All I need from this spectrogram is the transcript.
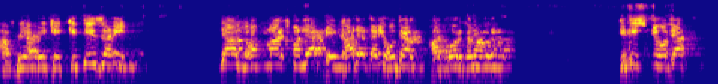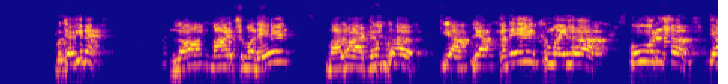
आपल्यापैकी किती जणी त्या लॉंग मार्च मधल्या एखाद्या तरी होत्या हातवर किती जणी होत्या? होत्या की नाही? लॉंग मार्च मध्ये मला आठवलं की आपल्या अनेक महिला पूर्ण त्या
